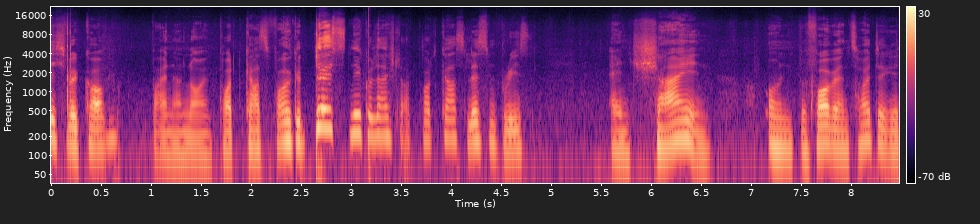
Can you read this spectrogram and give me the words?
Herzlich willkommen bei einer neuen Podcast-Folge des Nikolai Schlaut Podcast Listen, Breathe and Shine. Und bevor wir ins heutige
